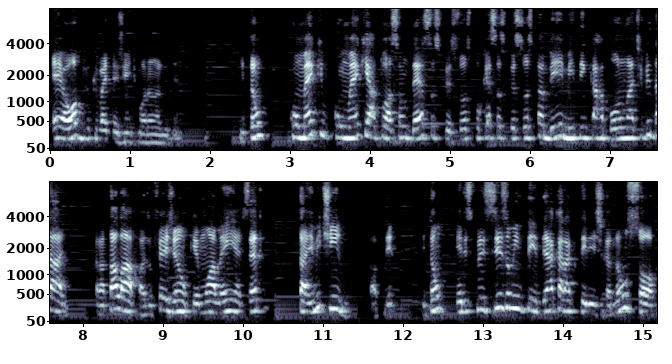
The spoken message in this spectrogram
é óbvio que vai ter gente morando ali dentro. Então, como é que, como é, que é a atuação dessas pessoas? Porque essas pessoas também emitem carbono na atividade. O cara tá lá, faz o feijão, queima uma lenha, etc. Está emitindo. Tá Então, eles precisam entender a característica não só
